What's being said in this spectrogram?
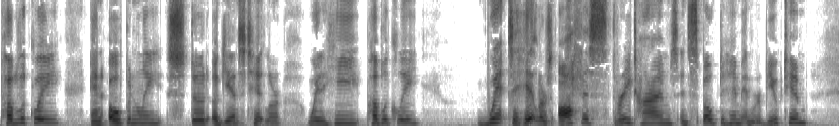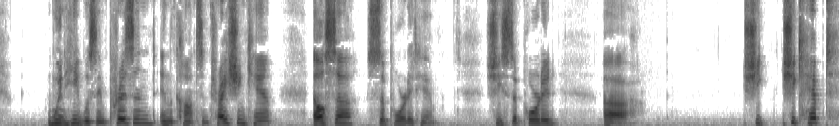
publicly and openly stood against Hitler, when he publicly went to Hitler's office three times and spoke to him and rebuked him. When he was imprisoned in the concentration camp, Elsa supported him. She supported. Uh, she she kept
